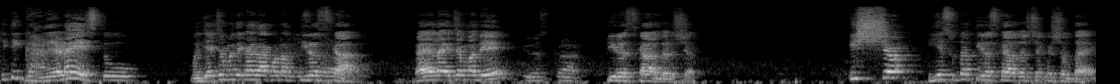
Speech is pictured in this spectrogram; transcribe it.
किती घाणेरडा आहेस तू. म्हणजे याच्यामध्ये काय दाखवला तिरस्कार. काय आला याच्यामध्ये? तिरस्कार. तिरस्कार दर्शक. इश्य हे सुद्धा तिरस्कार दर्शक शब्द आहे.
